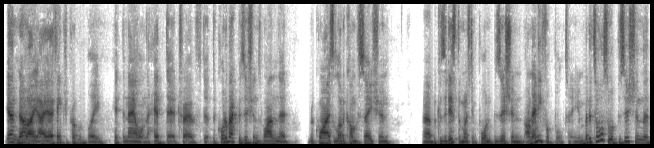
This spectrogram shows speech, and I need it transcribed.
Yeah, no, I, I think you probably hit the nail on the head there, Trev. The, the quarterback position is one that requires a lot of conversation uh, because it is the most important position on any football team, but it's also a position that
